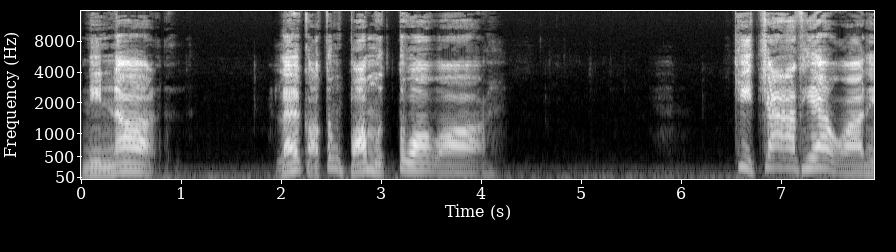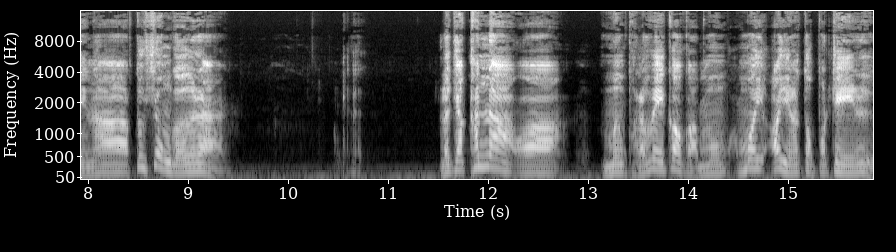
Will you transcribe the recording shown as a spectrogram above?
nhìn nó lỡ có tông bỏ một tua và chỉ cha theo và nhìn nó tôi xong rồi nè. Là cho khăn nào và mình phải về có cả mỗi ở nhà nó tổ bò chê nữa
